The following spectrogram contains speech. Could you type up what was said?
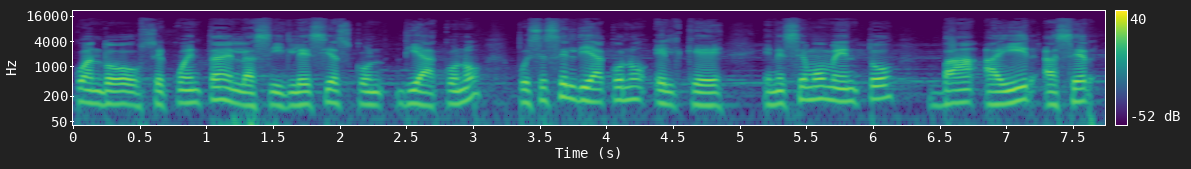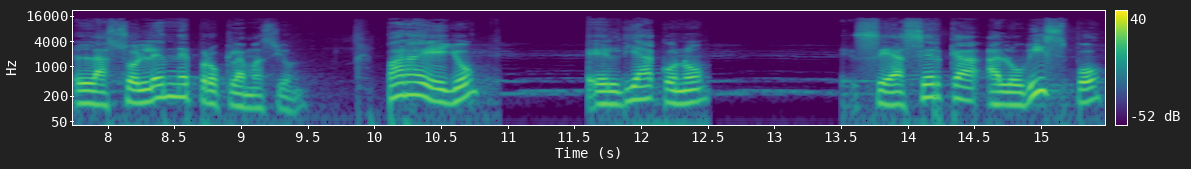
cuando se cuenta en las iglesias con diácono, pues es el diácono el que en ese momento va a ir a hacer la solemne proclamación. Para ello, el diácono se acerca al obispo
